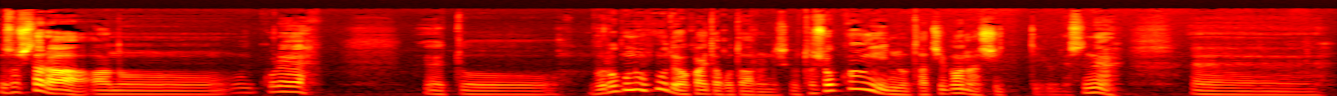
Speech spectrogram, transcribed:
でそしたらあのこれえっ、とブログの方では書いたことあるんですけど図書館員の立ち話っていうですね、えー、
